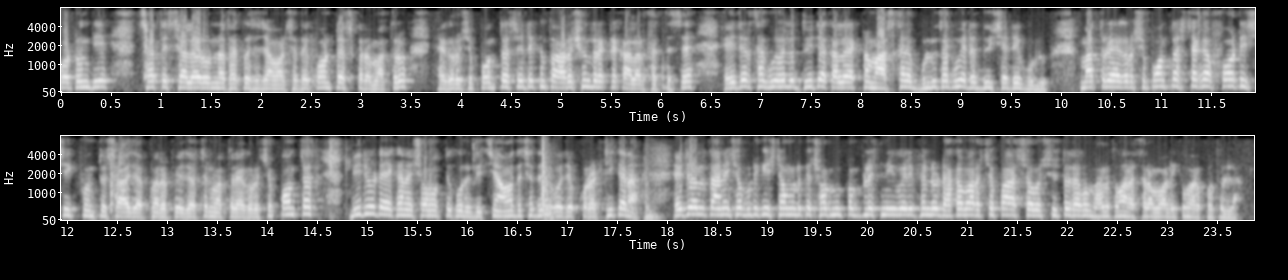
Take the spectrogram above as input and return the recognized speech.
কটন দিয়ে সাথে স্যালার ওনা থাকতেছে, জামার সাথে কন্ট্রাস্ট করা মাত্র এগারোশো পঞ্চাশ। এটা কিন্তু আরও সুন্দর একটা কালার থাকতেছে। এইটার থাকবে হলো দুইটা কালার একটা মাঝখানে ব্লু থাকবে, এটা দুই সাইডে ব্লু মাত্র এগারোশো পঞ্চাশ টাকা ফর্টি সিক্স পর্যন্ত সাইজ আপনারা পেয়ে যাচ্ছেন মাত্র এগারোশো পঞ্চাশ। ভিডিওটা এখানে সমাপ্ত করে দিচ্ছি। আমাদের সাথে যোগাযোগ করার ঠিকানা, এটা হলো তানিশা বুটিক ইস্টামলিকে shopping complex, new Elephant Dhaka, বারোশো পাঁচ। সবাই সুস্থ থাকুন, ভালো থাকুন। আসসালামু আলাইকুম রহমতুল্লাহ।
